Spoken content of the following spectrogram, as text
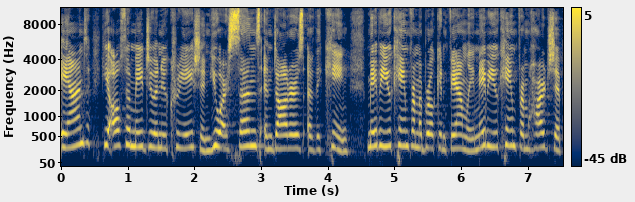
And He also made you a new creation. You are sons and daughters of the King. Maybe you came from a broken family. Maybe you came from hardship.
